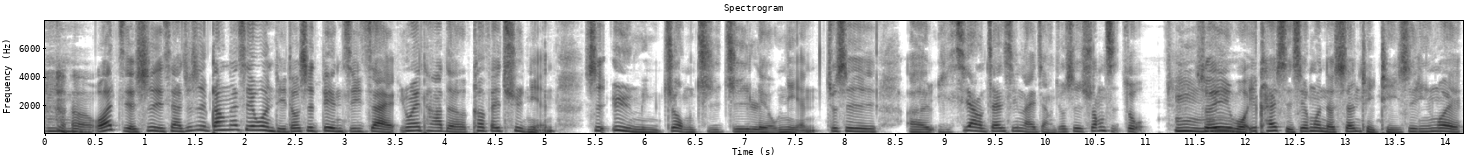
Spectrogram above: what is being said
嗯，呃，我要解释一下，就是刚那些问题都是奠基在，因为他的克菲去年是玉米种植之流年，就是呃，以西洋占星来讲，就是双子座。嗯，所以我一开始先问的身体题，是因为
